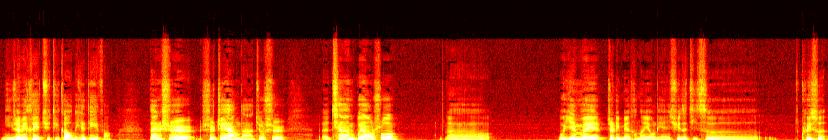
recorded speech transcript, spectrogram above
你认为可以去提高的一些地方。但是是这样的，就是呃千万不要说呃我因为这里面可能有连续的几次亏损，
